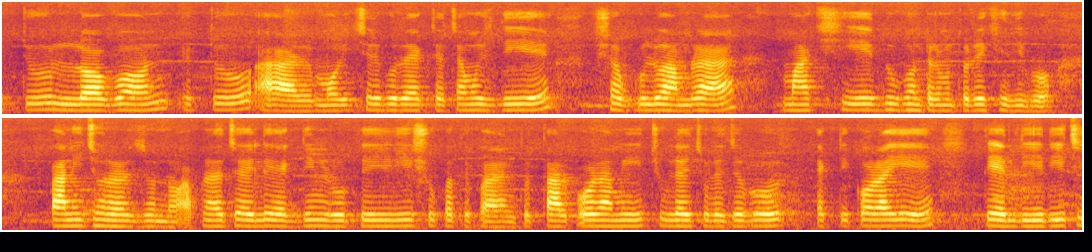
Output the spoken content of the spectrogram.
একটু, লবণ একটু আর মরিচের গুঁড়ো এক চা চামচ দিয়ে সবগুলো আমরা মাখিয়ে দু ঘণ্টার মতো রেখে দিব পানি ঝরার জন্য। আপনারা চাইলে একদিন রোদে দিয়ে শুকাতে পারেন। তো তারপর আমি চুলায় চলে যাব একটি কড়াইয়ে তেল দিয়ে দিয়েছি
